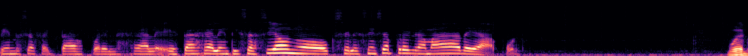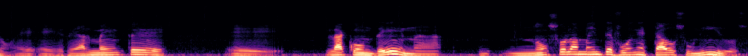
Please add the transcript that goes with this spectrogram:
viéndose afectados por el, esta ralentización o obsolescencia programada de Apple. Bueno, eh, eh, realmente la condena no solamente fue en Estados Unidos,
